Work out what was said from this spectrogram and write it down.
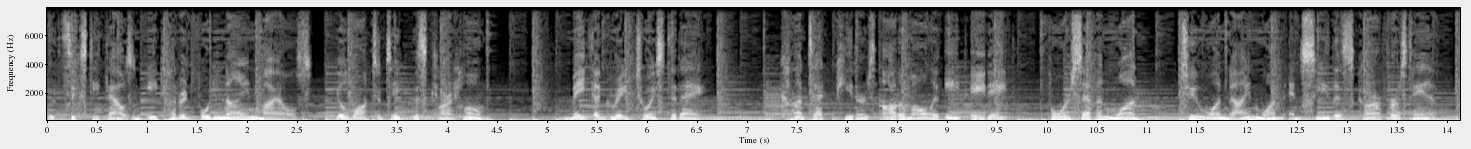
With 60,849 miles, you'll want to take this car home. Make a great choice today. Contact Peters Auto Mall at 888-471-2191 and see this car firsthand.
